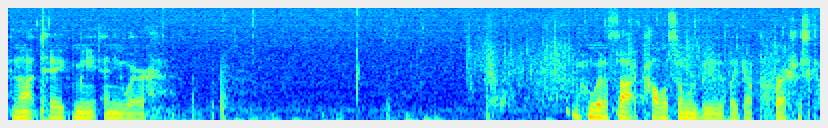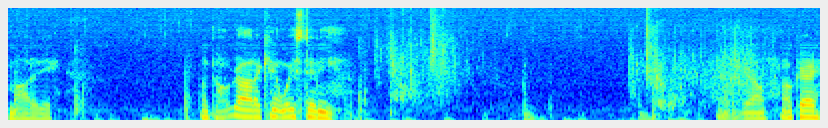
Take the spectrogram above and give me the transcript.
Cannot take me anywhere. Who would have thought cobblestone would be like a precious commodity? Like, oh god, I can't waste any. There we go. Okay.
